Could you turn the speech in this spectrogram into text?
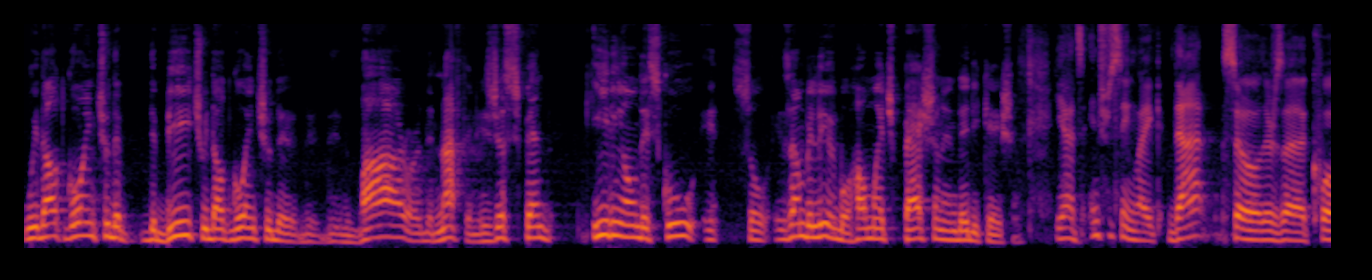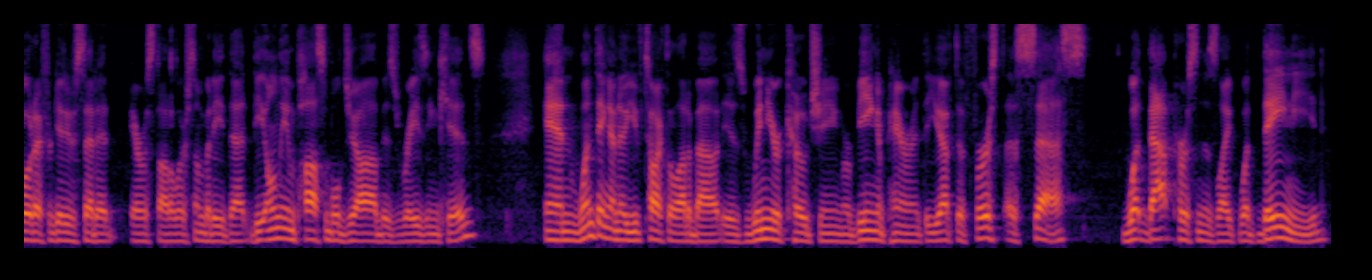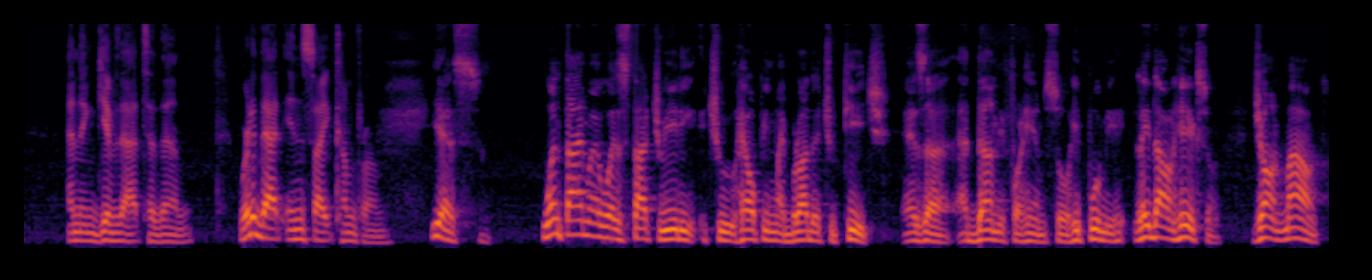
without going to the, the beach, without going to the, the, the bar or the nothing. He's just spent eating on the school. So it's unbelievable how much passion and dedication. Yeah, it's interesting. Like that. So there's a quote, I forget who said it, Aristotle or somebody, that the only impossible job is raising kids. And one thing I know you've talked a lot about is when you're coaching or being a parent, that you have to first assess what that person is like, what they need, and then give that to them. Where did that insight come from? Yes. One time I was start to to helping my brother to teach as a, a dummy for him. So he put me, lay down Rickson, John Mount.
